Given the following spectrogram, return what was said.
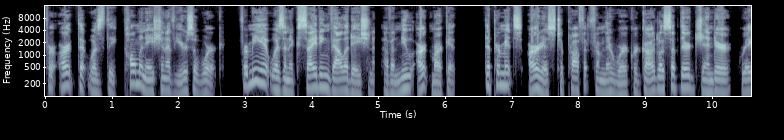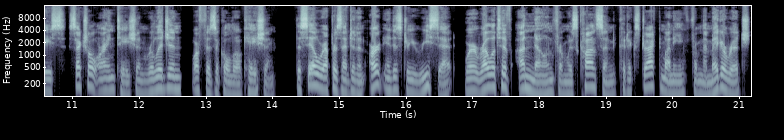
for art that was the culmination of years of work. For me, it was an exciting validation of a new art market that permits artists to profit from their work regardless of their gender, race, sexual orientation, religion, or physical location. The sale represented an art industry reset where a relative unknown from Wisconsin could extract money from the mega rich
